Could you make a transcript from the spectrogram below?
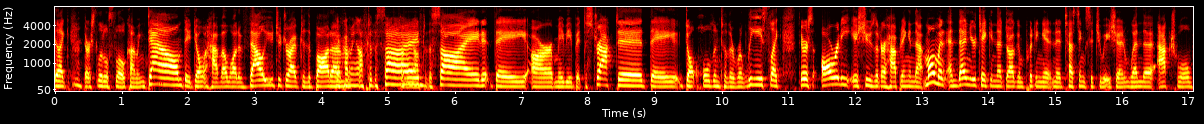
Like they're a little slow coming down. They don't have a lot of value to drive to the bottom. They're coming off to the side. coming off to the side. They are maybe a bit distracted. They don't hold until they're released. Like there's already issues that are happening in that moment. And then you're taking that dog and putting it in a testing situation when the actual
